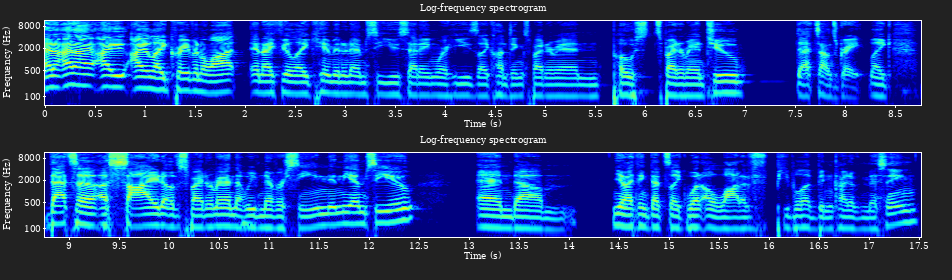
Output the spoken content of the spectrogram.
and, I, and I, I, I like Kraven a lot, and I feel like him in an MCU setting where he's like hunting Spider Man post Spider Man 2, that sounds great. Like, that's a, a side of Spider Man that we've never seen in the MCU. And, um, you know, I think that's like what a lot of people have been kind of missing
